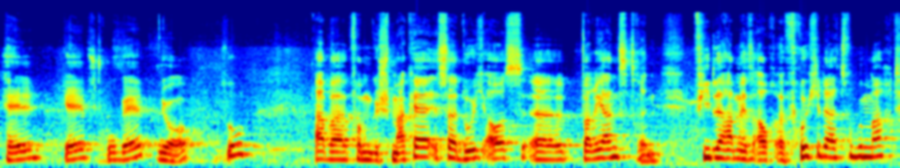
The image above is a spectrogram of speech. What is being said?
hell, gelb, strohgelb, Ja. so. Aber vom Geschmack her ist da durchaus äh, Varianz drin. Viele haben jetzt auch äh, Früchte dazu gemacht.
